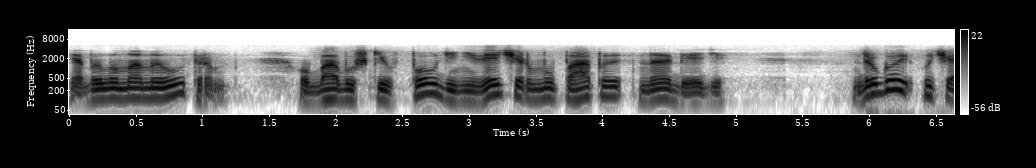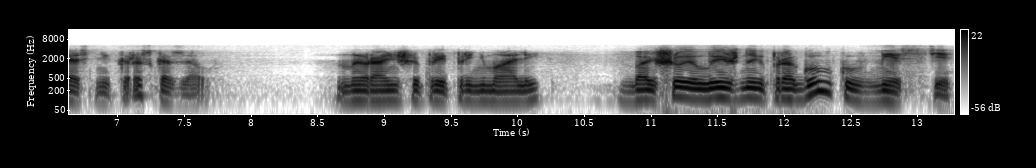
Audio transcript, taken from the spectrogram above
Я был у мамы утром, у бабушки в полдень и вечером у папы на обеде. Другой участник рассказал. Мы раньше предпринимали большую лыжную прогулку вместе.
